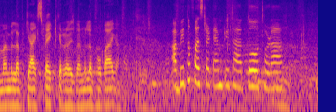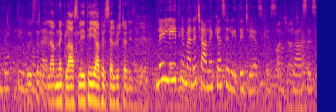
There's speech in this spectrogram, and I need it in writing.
मैं मतलब क्या एक्सपेक्ट कर रहे हो इस बार? मतलब हो पाएगा? अभी तो फ़र्स्ट अटेम्प्ट ही था तो थोड़ा देखती हूँ तो इससे पहले आपने क्लास ली थी या फिर सेल्फ स्टडी से? की नहीं ली थी मैंने चाणक्य से ली थी जीएस के अच्छा। क्लासेस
